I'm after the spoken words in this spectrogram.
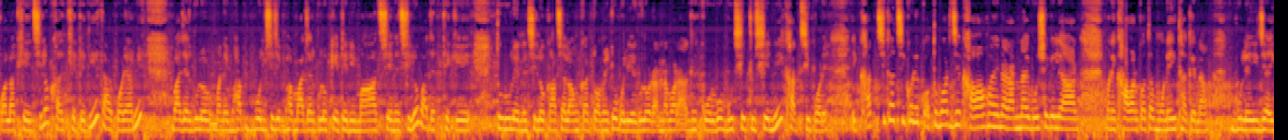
কলা খেয়েছিল খেতে দিয়ে তারপরে আমি বাজারগুলো মানে ভাব, বলছি যে বাজারগুলো কেটে নিই মাছ এনেছিল, বাজার থেকে তুরুল এনেছিল, কাঁচা লঙ্কা, টমেটো বলি, এগুলো রান্না বাড়া আগে করব, গুছিয়ে টুছিয়ে নিই, খাচ্ছি পরে। এই খাচ্ছি খাচ্ছি করে কতবার যে খাওয়া হয় না, রান্নায় বসে গেলে আর মানে খাওয়ার কথা মনেই থাকে না। ভুলেই যাই,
